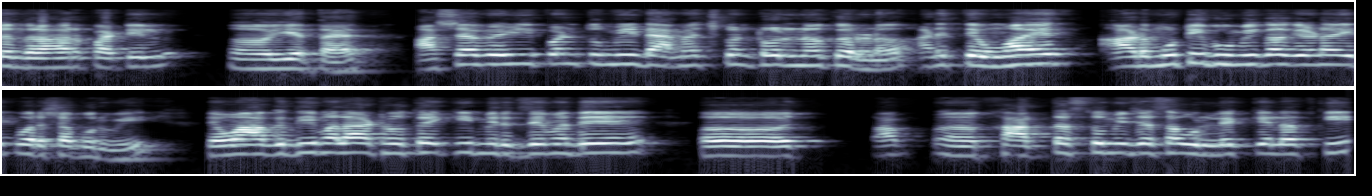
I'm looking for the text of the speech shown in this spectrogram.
चंद्रहार पाटील येत आहेत. अशा वेळी पण तुम्ही डॅमेज कंट्रोल न करणं आणि तेव्हा एक आडमुठी भूमिका घेणं एक वर्षापूर्वी. तेव्हा अगदी मला आठवतंय की मिरजेमध्ये आताच तुम्ही जसा उल्लेख केलात की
